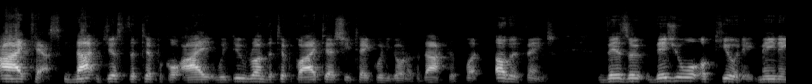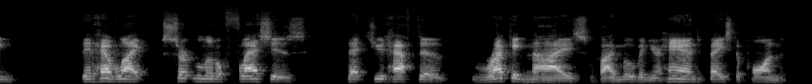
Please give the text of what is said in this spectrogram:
eye tests not just the typical eye we do run the typical eye test you take when you go to the doctor but other things visual, visual acuity, meaning they'd have like certain little flashes that you'd have to recognize by moving your hands based upon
